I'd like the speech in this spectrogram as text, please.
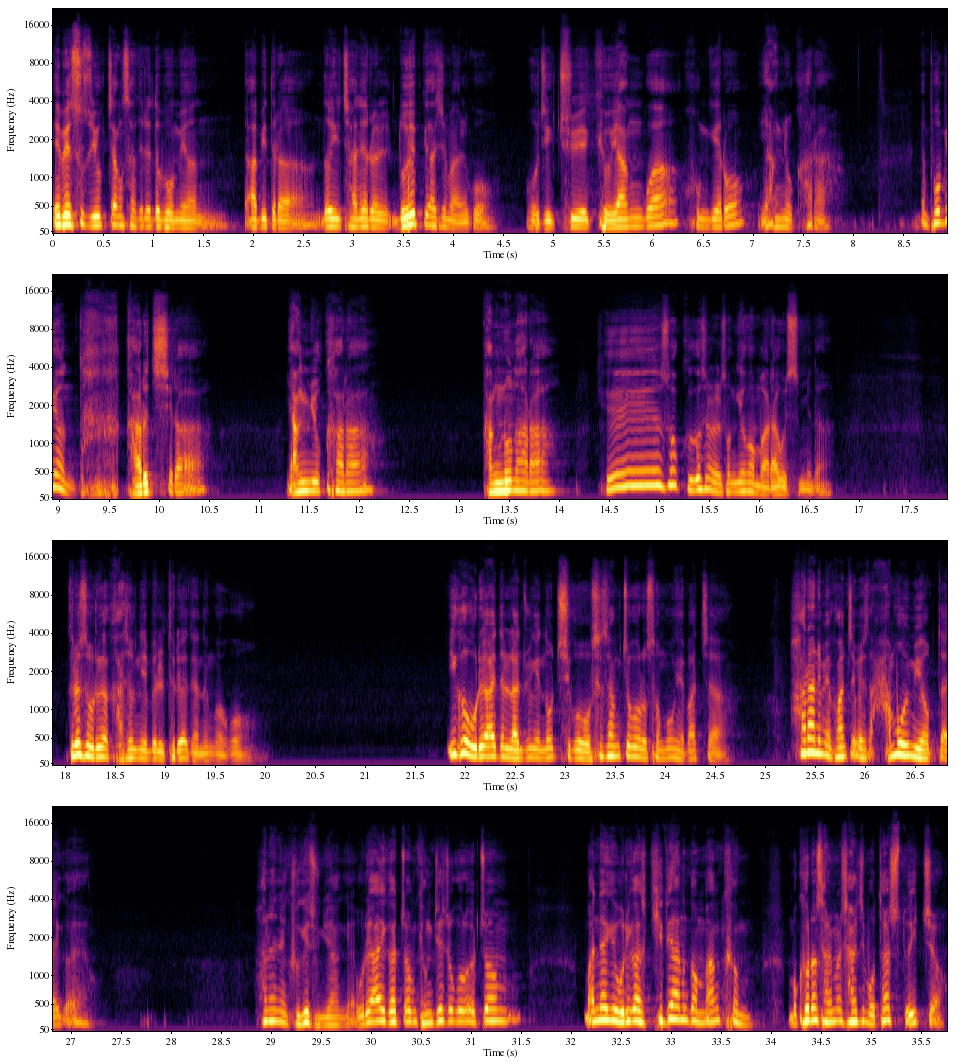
에베소서 6장 4절에도 보면 아비들아 너희 자녀를 노엽게 하지 말고 오직 주의 교양과 훈계로 양육하라. 보면 다 가르치라, 양육하라, 강론하라 계속 그것을 성경은 말하고 있습니다. 그래서 우리가 가정 예배를 드려야 되는 거고 이거 우리 아이들 나중에 놓치고 세상적으로 성공해봤자 하나님의 관점에서 아무 의미 없다 이거예요. 하나님 그게 중요한 게 우리 아이가 좀 경제적으로 좀 만약에 우리가 기대하는 것만큼 뭐 그런 삶을 살지 못할 수도 있죠.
